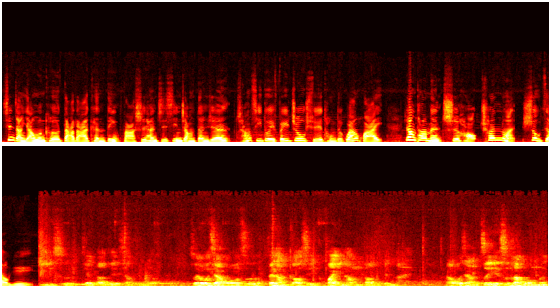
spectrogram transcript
县长杨文科大大肯定法师和执行长等人长期对非洲学童的关怀，让他们吃好穿暖受教育。第一次见到这些小朋友，所以我想我是非常高兴，欢迎他们到这边来。那我想这也是让我们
